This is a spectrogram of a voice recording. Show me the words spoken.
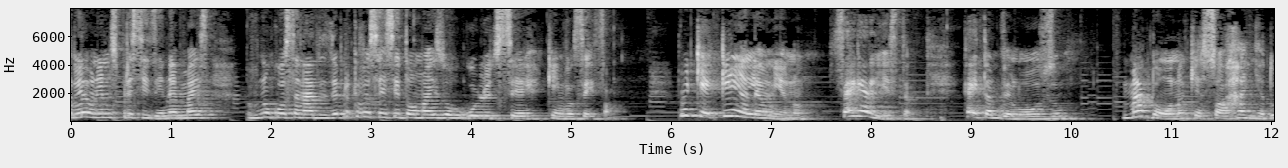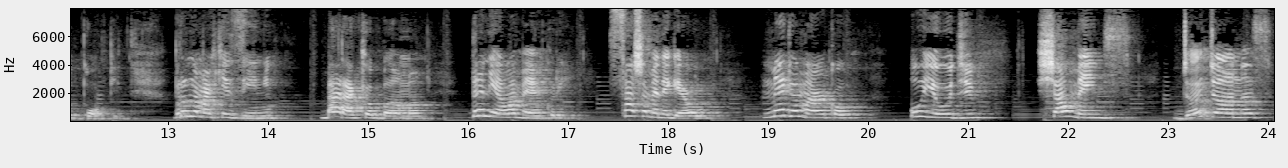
leoninos precisem, né? Mas não custa nada dizer para que vocês sintam mais orgulho de ser quem vocês são. Porque quem é leonino? Segue a lista. Caetano Veloso, Madonna, que é só a rainha do pop, Bruna Marquezine, Barack Obama, Daniela Mercury, Sasha Meneghel, Meghan Markle, Uyud, Shawn Mendes, Joy Jonas,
